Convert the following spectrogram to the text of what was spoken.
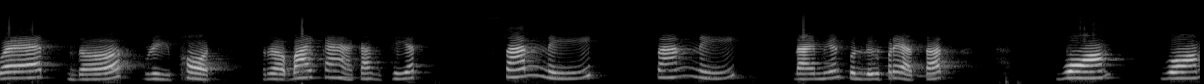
Weather report របាយការណ៍អាកាសធាតុ Sunny Sunny ដែលមានពន្លឺព្រះអាទិត្យ Warm Warm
